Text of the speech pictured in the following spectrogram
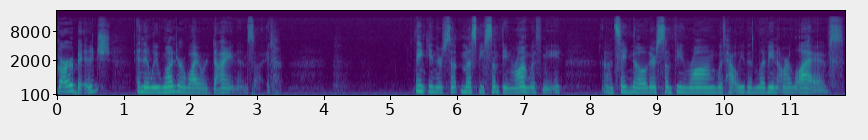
garbage, and then we wonder why we're dying inside. Thinking there must be something wrong with me. I would say, no, there's something wrong with how we've been living our lives.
